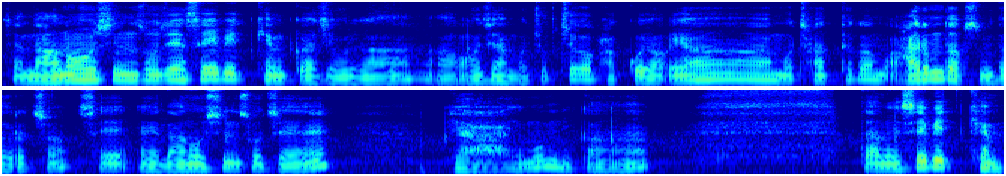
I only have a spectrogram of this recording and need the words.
자, 나노 신 소재 세빛캠까지 우리가 아, 어제 한번 쭉 찍어 봤고요. 이야, 뭐 차트가 뭐 아름답습니다. 그렇죠? 세, 예, 나노 신 소재. 이야, 이게 뭡니까? 그 다음에 세빛캠.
